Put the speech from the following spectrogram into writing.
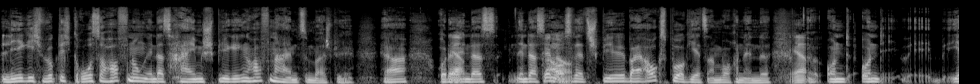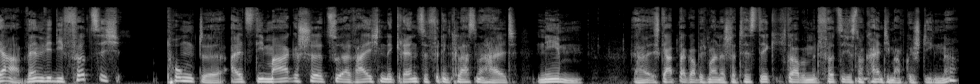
lege ich wirklich große Hoffnung in das Heimspiel gegen Hoffenheim zum Beispiel, ja, oder ja. in das in das genau. Auswärtsspiel bei Augsburg jetzt am Wochenende. Ja. Und und ja, wenn wir die 40 Punkte als die magische zu erreichende Grenze für den Klassenerhalt nehmen. Ja, es gab da, glaube ich, mal eine Statistik. Ich glaube, mit 40 ist noch kein Team abgestiegen, ne?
